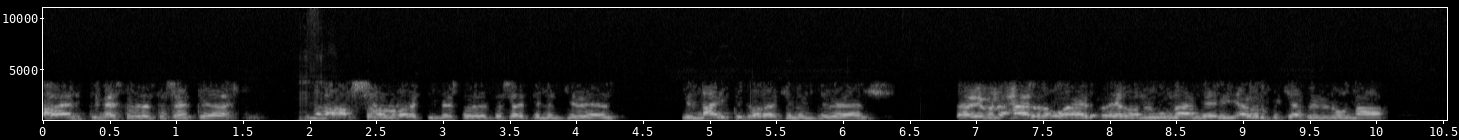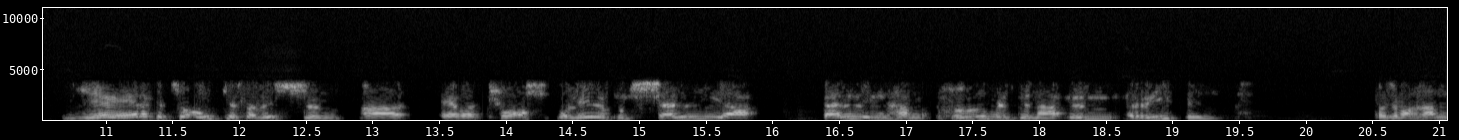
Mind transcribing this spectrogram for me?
að endi mestafjöldasæti eða ekki. Ég menna Arsenal var ekki mestafjöldasæti lengi vel United var ekki lengi vel. Ég menna er er, er það núna en er í Evropakjæfinu núna. Ég er ekkert svo ógæsla vissum að ef að Klopp og Liverpool selja Bellingham hugmyndina um rebuild þar sem að hann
